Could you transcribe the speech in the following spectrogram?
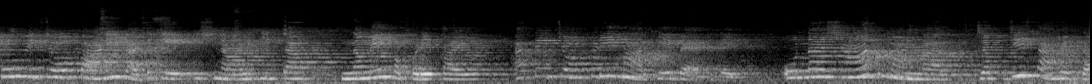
ਖੂਹ ਵਿੱਚੋਂ ਪਾਣੀ ਕੱਢ ਕੇ ਇਸ਼ਨਾਨ ਕੀਤਾ। ਨਵੇਂ ਕੱਪੜੇ ਪਾਏ ਅਤੇ ਚੌਂਕੜੀ ਮਾਰ ਕੇ ਬੈਠ ਗਏ। ਉਹਨਾਂ ਸ਼ਾਂਤ ਮਨ ਨਾਲ ਜਪਜੀ ਸਾਹਿਬ ਦਾ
